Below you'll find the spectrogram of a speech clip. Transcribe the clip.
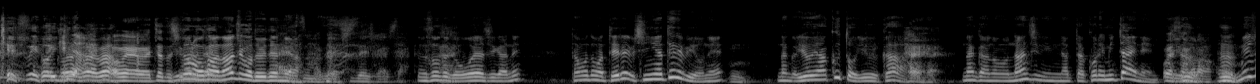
決意をいきなごめんごめん。ちょっと今のおかん何ちゅうこと言うてんねや？はいすみません。失礼しました。でその時親父がねたまたまテレビ深夜テレビをね、なんか予約というか、はいはい。なんかあの何時になったらこれ見たいねんって言うから、うん。珍し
